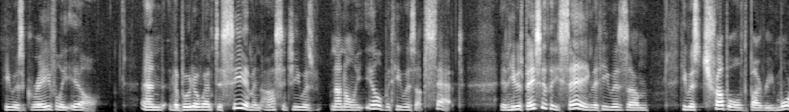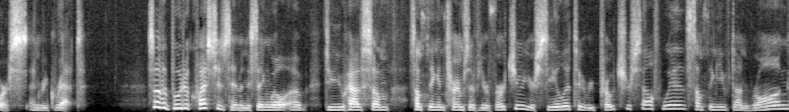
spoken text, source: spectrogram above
He was gravely ill. And the Buddha went to see him, and Assaji was not only ill, but he was upset. And he was basically saying that he was, um, he was troubled by remorse and regret. So the Buddha questions him and he's saying, Well, uh, do you have some something in terms of your virtue, your sila to reproach yourself with, something you've done wrong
